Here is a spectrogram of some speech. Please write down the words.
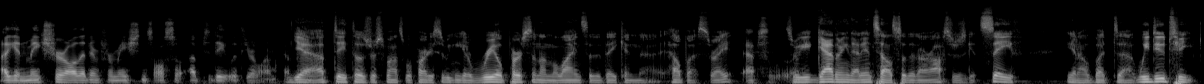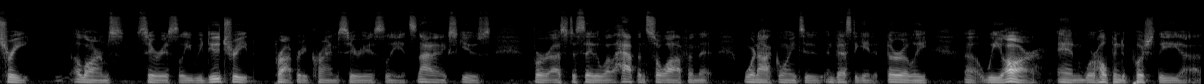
again, make sure all that information is also up to date with your alarm company. Yeah, update those responsible parties so we can get a real person on the line so that they can uh, help us, right? Absolutely. So we get gathering that intel so that our officers get safe, you know, but uh, we do treat, treat alarms seriously. We do treat property crime seriously. It's not an excuse for us to say that well it happens so often that we're not going to investigate it thoroughly. Uh, we are, and we're hoping to push the uh,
